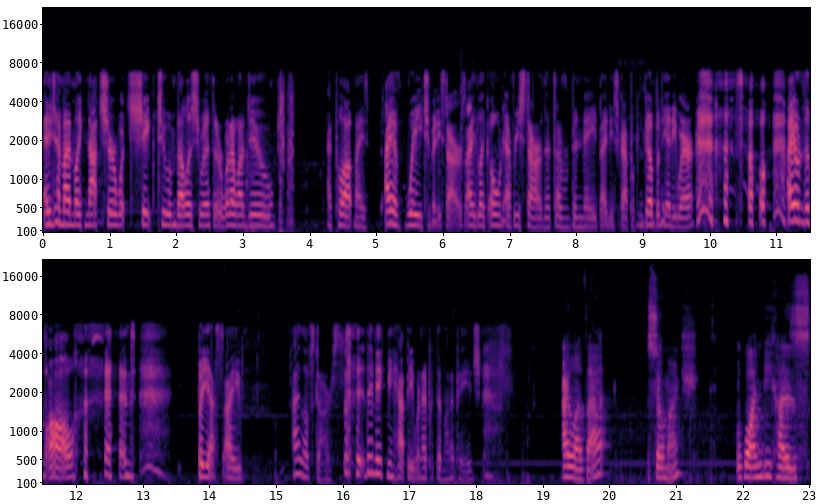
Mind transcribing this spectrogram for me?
anytime I'm like not sure what shape to embellish with or what I want to do, I pull out my. I have way too many stars. I like own every star that's ever been made by any scrapbooking company anywhere. so I own them all. and but yes, I I love stars. they make me happy when I put them on a page. I love that so much. One because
